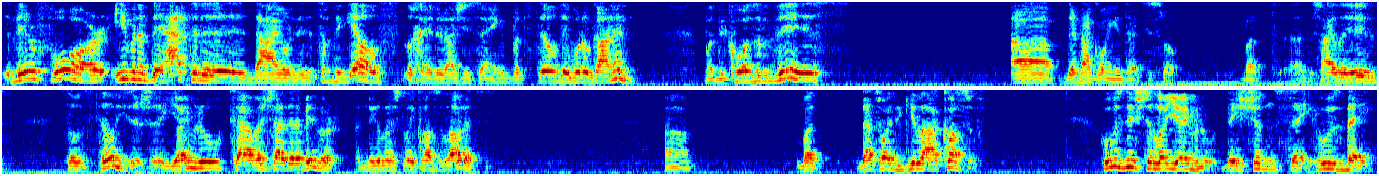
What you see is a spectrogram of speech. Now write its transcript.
therefore, even if they had to die or they did something else, the Rashi is saying, but still they would have gone in. But because of this, uh, they're not going into Eretz Yisrael. But uh, the shaila is, so still Yomru Kavashad Rabibur, Niglash Leikos uh, But that's why the Gila Akosuf. Who's the Shalo Yomru? They shouldn't say. Who's they?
